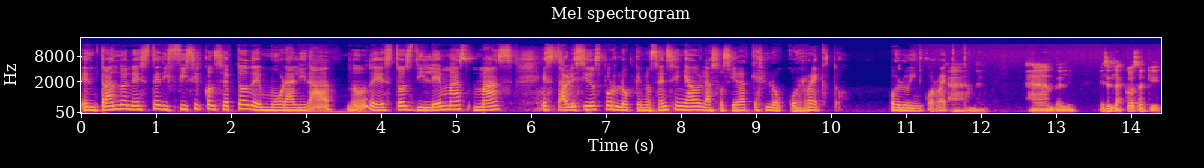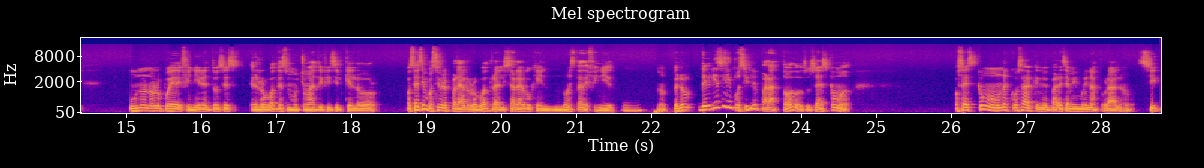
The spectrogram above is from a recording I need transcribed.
entrando en este difícil concepto de moralidad, ¿no? De estos dilemas más establecidos por lo que nos ha enseñado la sociedad que es lo correcto o lo incorrecto. Ándale, ándale. Esa es la cosa que uno no lo puede definir, entonces el robot es mucho más difícil que lo o sea, es imposible para el robot realizar algo que no está definido, ¿no? Pero debería ser imposible para todos, o sea, es como... O sea, es como una cosa que me parece a mí muy natural, ¿no? Si,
